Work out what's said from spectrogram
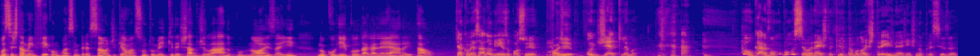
Vocês também ficam com essa impressão de que é um assunto meio que deixado de lado por nós aí no currículo da galera e tal? Quer começar, Douglas? Eu posso ir? Pode ir. Um gentleman. Bom, cara, vamos, vamos ser honestos aqui. Estamos nós três, né? A gente não precisa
